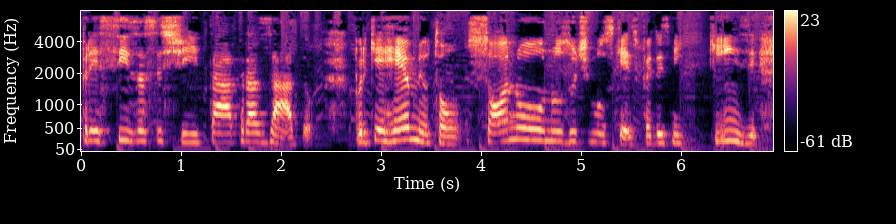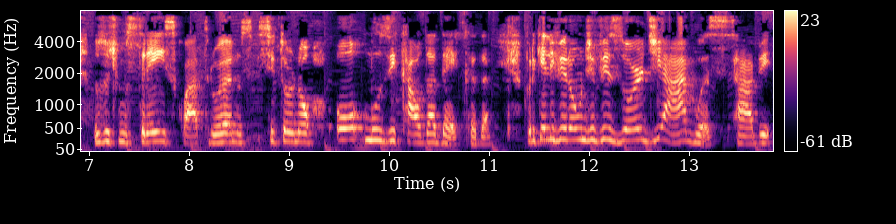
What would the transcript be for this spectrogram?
Precisa assistir, tá atrasado. Porque Hamilton, só no- nos últimos, que foi 2015, nos últimos 3, 4 anos, se tornou o musical da década. Porque ele virou um divisor de águas, sabe?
